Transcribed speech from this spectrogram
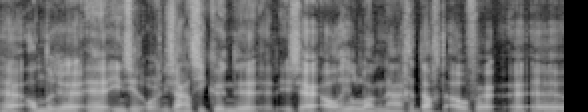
uh, andere uh, inzicht organisatiekunde is er al heel lang nagedacht over uh,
